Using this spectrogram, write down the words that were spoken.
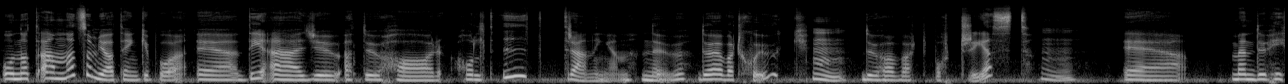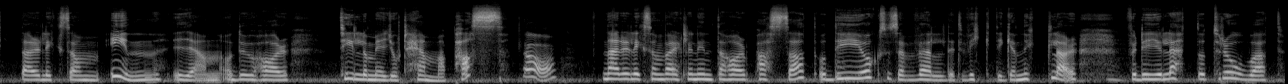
Och något annat som jag tänker på eh, det är ju att du har hållit i träningen nu. Du har varit sjuk, Mm. du har varit bortrest. Mm. Eh, men du hittar liksom in igen och du har till och med gjort hemmapass. Ja, När det liksom verkligen inte har passat. Och det är också så väldigt viktiga nycklar. För det är ju lätt att tro att,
